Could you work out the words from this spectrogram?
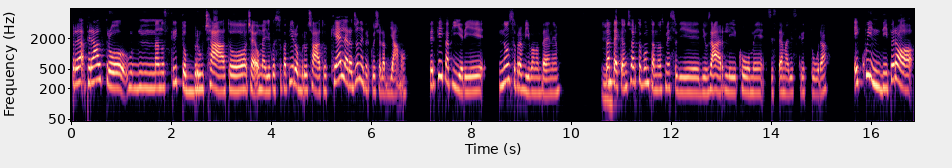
per, peraltro un manoscritto bruciato, cioè o meglio questo papiro bruciato, che è la ragione per cui ce l'abbiamo. Perché i papiri non sopravvivono bene. Mm. Tant'è che a un certo punto hanno smesso di, di usarli come sistema di scrittura e quindi però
